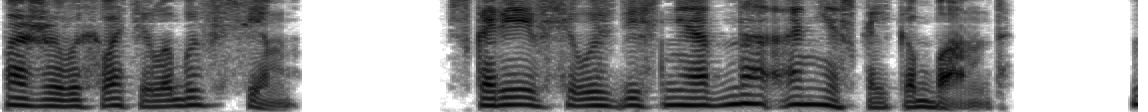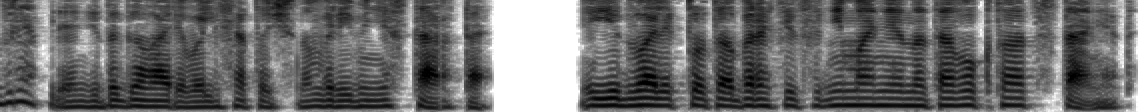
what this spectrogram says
поживы хватило бы всем. Скорее всего, здесь не одна, а несколько банд. Вряд ли они договаривались о точном времени старта, и едва ли кто-то обратит внимание на того, кто отстанет.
